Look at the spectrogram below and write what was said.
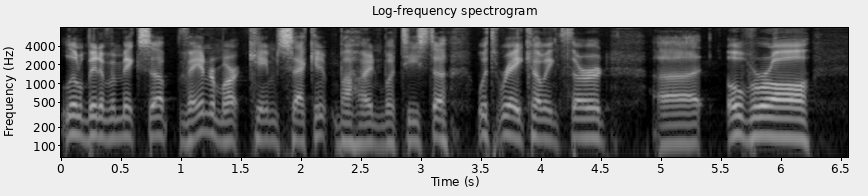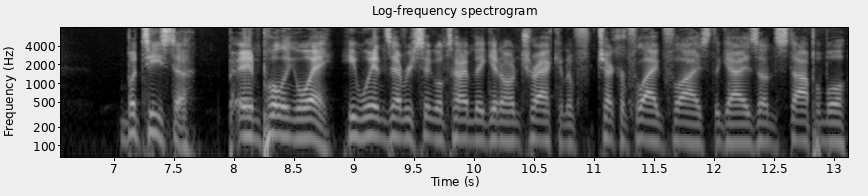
a little bit of a mix up. van der Mark came second behind Bautista, with Ray coming third. Uh, overall, Bautista and pulling away. He wins every single time they get on track and a checker flag flies. The guy is unstoppable.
